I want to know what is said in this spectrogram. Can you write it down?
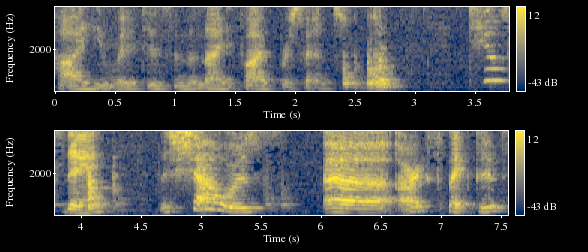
high humidities in the 95%. Tuesday, the showers uh, are expected,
